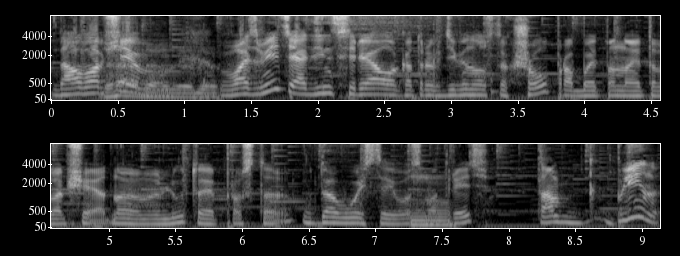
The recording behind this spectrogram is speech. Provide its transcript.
Да, вообще, Да, да, да, возьмите один сериал, который в 90-х шел про Бэтмена, это вообще одно лютое просто удовольствие его Ну. смотреть. Там, блин,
